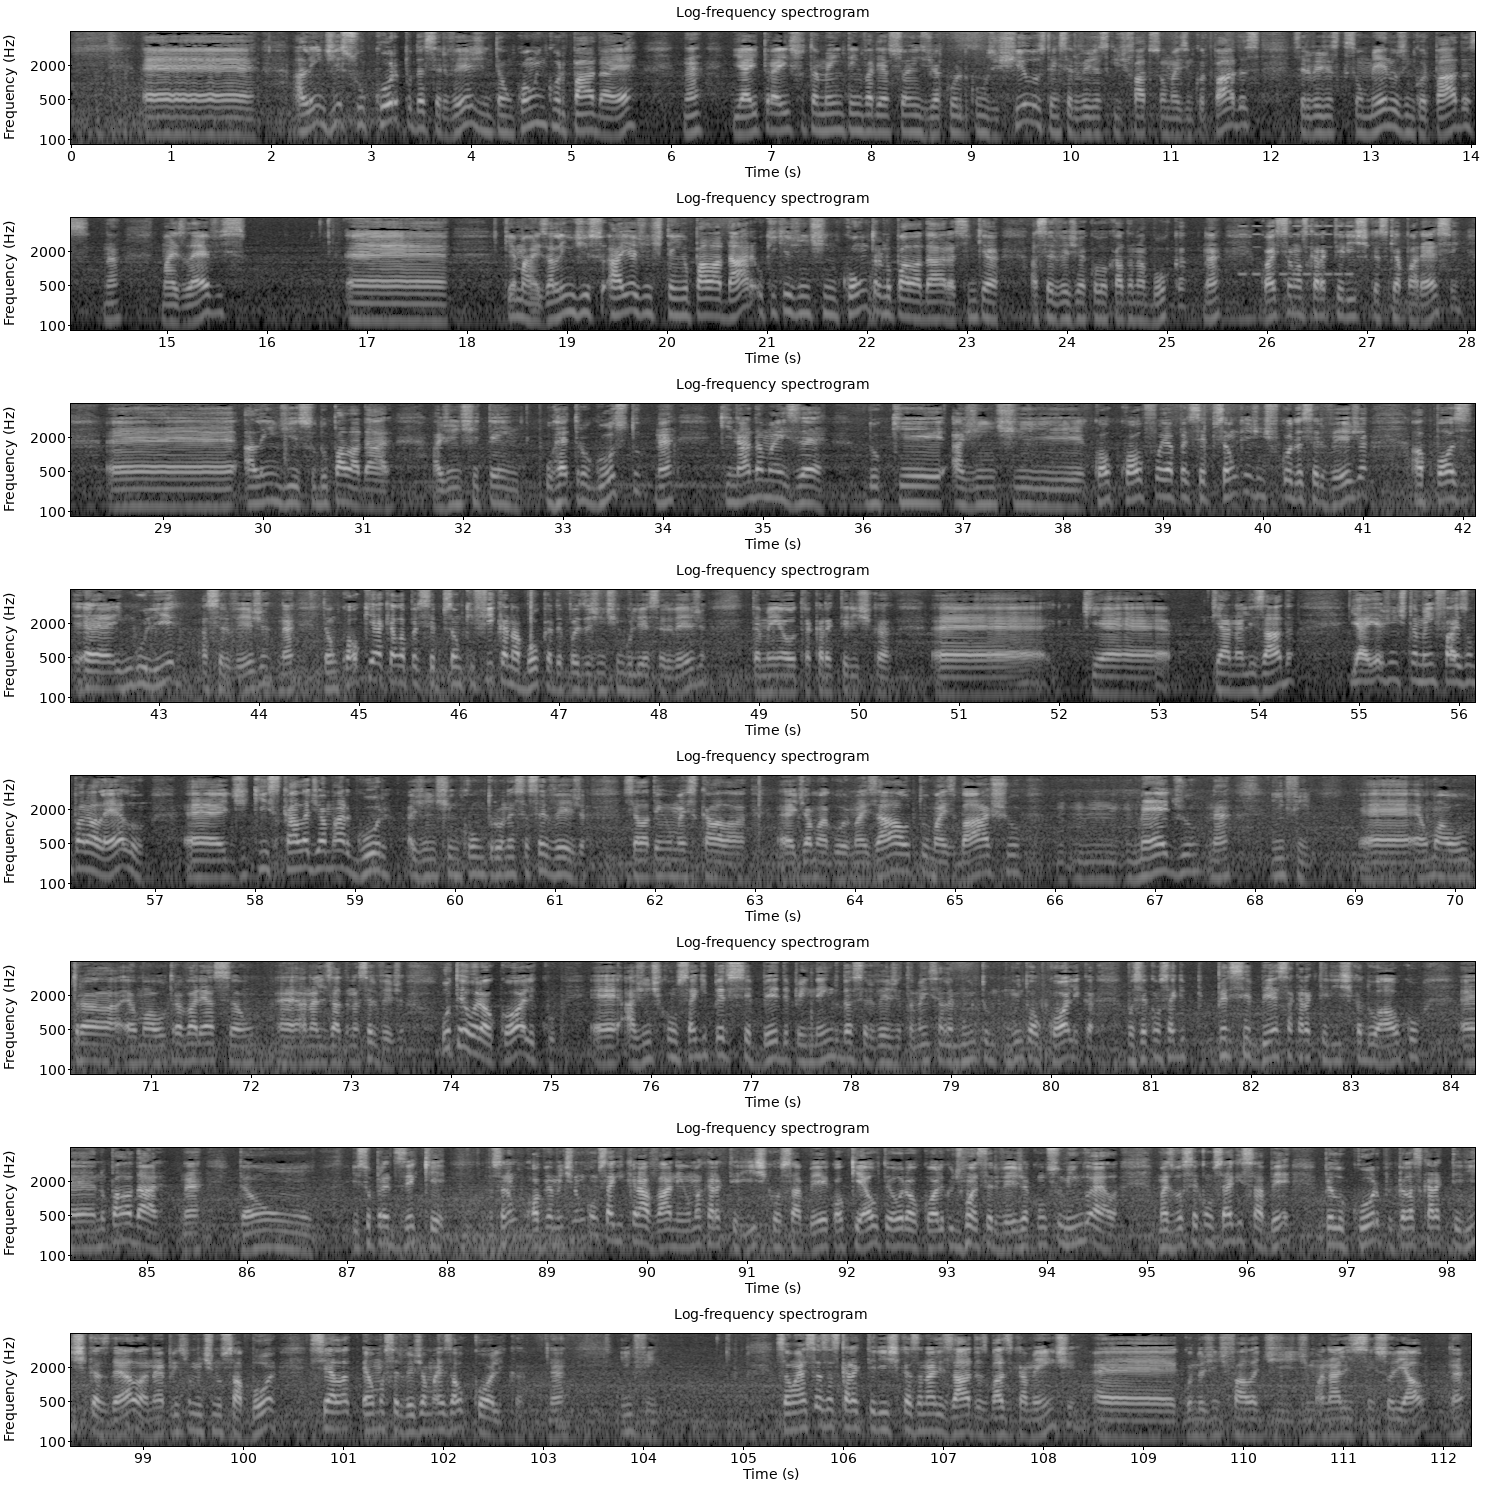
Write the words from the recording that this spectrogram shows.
É... Além disso, o corpo da cerveja, então quão encorpada é, né? E aí para isso também tem variações de acordo com os estilos. Tem cervejas que de fato são mais encorpadas, cervejas que são menos encorpadas, né? Mais leves é... que mais? Além disso, aí a gente tem o paladar, o que, que a gente encontra no paladar assim que a, a cerveja é colocada na boca, né? Quais são as características que aparecem? É... Além disso, do paladar, a gente tem o retrogosto, né? Que nada mais é do que a gente qual, qual foi a percepção que a gente ficou da cerveja após é, engolir a cerveja, né? Então qual que é aquela percepção que fica na boca depois da gente engolir a cerveja? Também é outra característica é, que é que é analisada. E aí a gente também faz um paralelo é, de que escala de amargor a gente encontrou nessa cerveja. Se ela tem uma escala é, de amargor mais alto, mais baixo, médio, né? Enfim, é, é, uma outra é uma outra variação é, analisada na cerveja. O teor alcoólico é, a gente consegue perceber dependendo da cerveja também se ela é muito muito alcoólica você consegue perceber essa característica do álcool é, no paladar, né? Então isso para dizer que você não, obviamente não consegue cravar nenhuma característica ou saber qual que é o teor alcoólico de uma cerveja consumindo ela, mas você consegue saber pelo corpo e pelas características dela, né, principalmente no sabor, se ela é uma cerveja mais alcoólica, né? Enfim, são essas as características analisadas basicamente é, quando a gente fala de, de uma análise sensorial, né?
